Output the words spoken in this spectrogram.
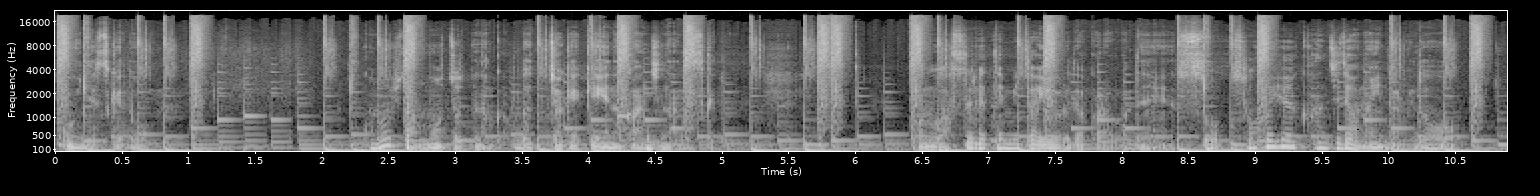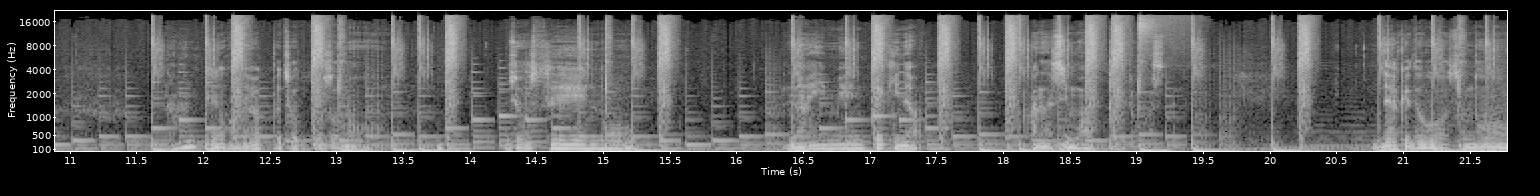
多いんですけどこの人はもうちょっとなんかぶっちゃけ系な感じなんですけどこの忘れてみたい夜だからはねそそういう感じではないんだけど何ていうのかな。やっぱちょっとその女性の内面的な話もあったりとか。だけどその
